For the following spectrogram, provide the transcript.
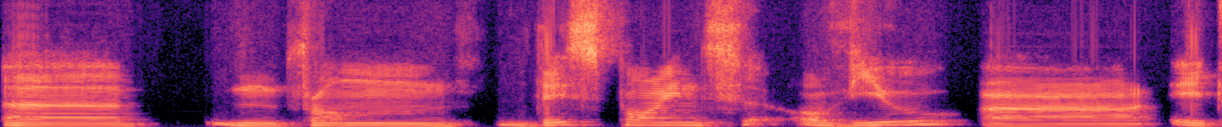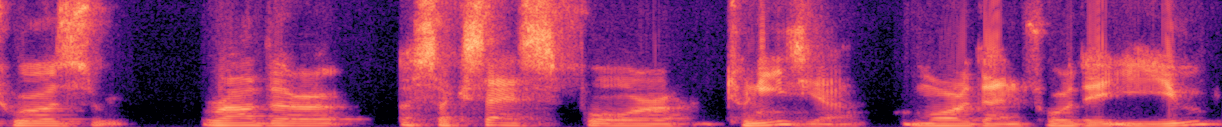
Uh, mm, from this point of view, uh, it was rather a success for Tunisia more than for the EU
